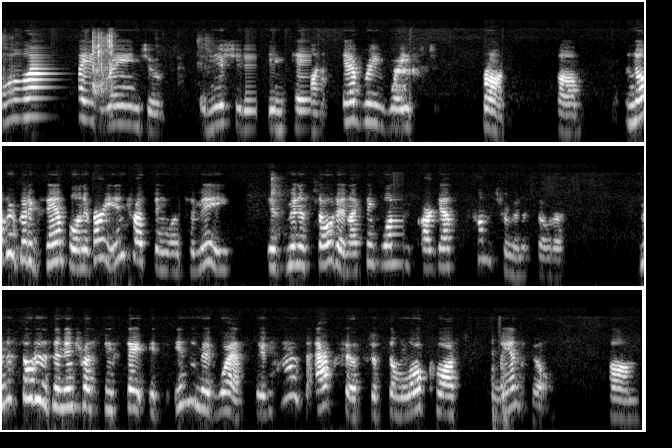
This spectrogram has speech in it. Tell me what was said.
wide range of initiatives being taken on every waste front. Um, another good example, and a very interesting one to me, is Minnesota, and I think one of our guests comes from Minnesota. Minnesota is an interesting state. It's in the Midwest. It has access to some low-cost landfill. Um,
